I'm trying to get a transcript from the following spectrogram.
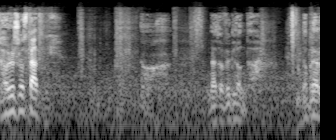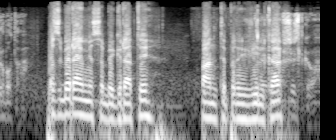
To już ostatni. Na to wygląda. Dobra robota. Pozbierajmy sobie graty. Panty po tych wilkach. wszystko.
